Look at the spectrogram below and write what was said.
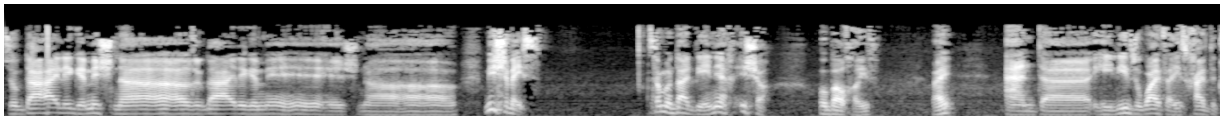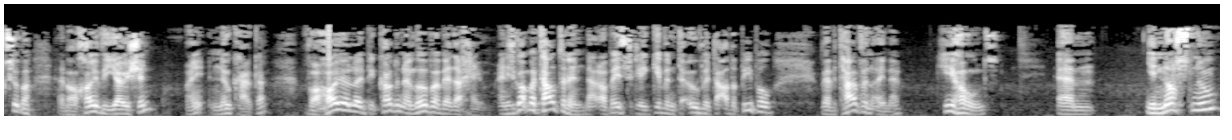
Zug da heilige Mishnah, zug da heilige Mishnah. Mishnah Someone died v'yenech isha, or balchayv, right? And, uh, he leaves a wife that he's chayv the ksuba, and balchayv v'yoshin, right? No karka. And he's got metaltalin that are basically given to over to other people. he holds, um, yinosnu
